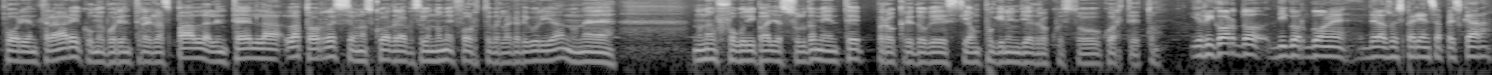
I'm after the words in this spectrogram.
può rientrare, come può rientrare la Spalla, l'Entella. La Torres è una squadra secondo me forte per la categoria, non è non è un fuoco di paglia assolutamente, però credo che stia un pochino indietro a questo quartetto. Il ricordo di Gorgone della sua esperienza a Pescara?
